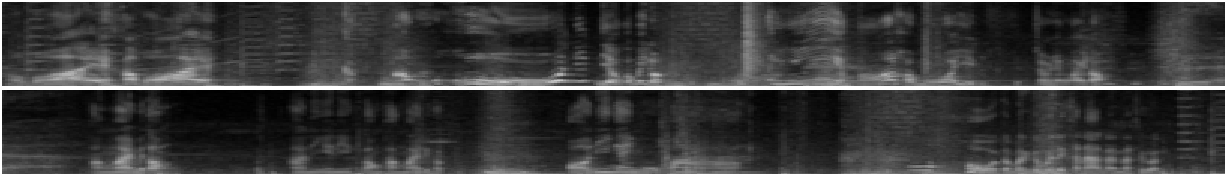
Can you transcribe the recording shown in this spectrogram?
คาวบอยคาวบอยเอ้าโอ้โหนิดเดียวก็ไม่โดนนี่ฮะคาวบอยจะยังไงหรอพังไม้ไม่ต้องอ่านี่ไงนี่ลองพังไม้ดูครับอ๋อนี่ไงหมูป่าโอ้โหแต่มันก็ไม่ได้ขนาดนั้นนะทุกคนอ่า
